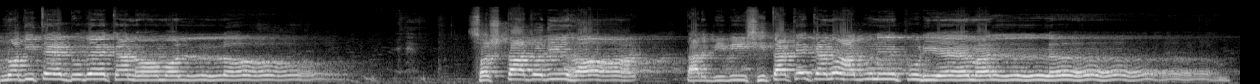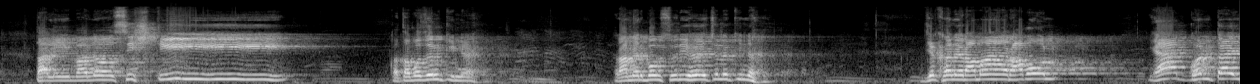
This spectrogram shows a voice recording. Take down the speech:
নদীতে ডুবে কেন মল্ল স্রষ্টা যদি হয়, তার বিবি সীতাকে কেন আগুনে পুড়িয়ে মারল? তাহলে বলো সৃষ্টি। কথা বোঝেন কি না? রামের বউ চুরি হয়েছিল কি না? যেখানে রামা রাবণ এক ঘন্টায়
